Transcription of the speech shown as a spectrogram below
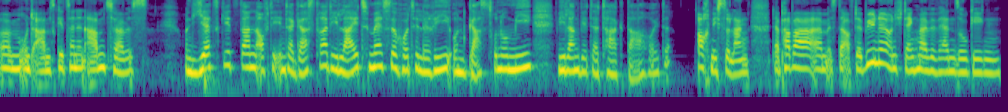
Ähm, und abends geht's dann in den Abendservice. Und jetzt geht's dann auf die Intergastra, die Leitmesse Hotellerie und Gastronomie. Wie lang wird der Tag da heute? Auch nicht so lang. Der Papa ähm, ist da auf der Bühne und ich denke mal, wir werden so gegen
